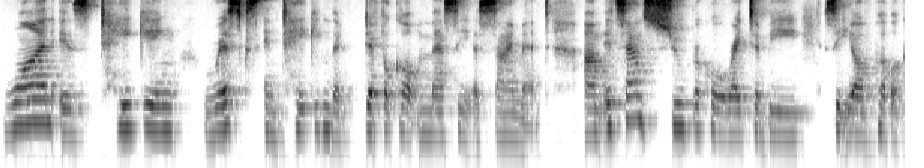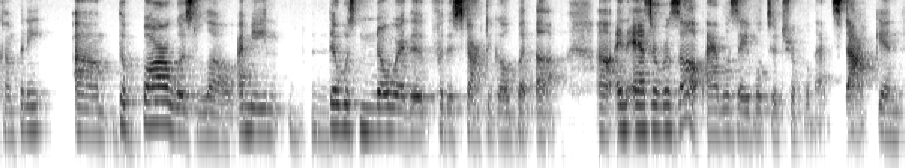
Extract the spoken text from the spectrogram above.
One is taking risks and taking the difficult, messy assignment. Um, it sounds super cool, right, to be CEO of a public company um, the bar was low. I mean, there was nowhere for the stock to go but up. Uh, and as a result, I was able to triple that stock and,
